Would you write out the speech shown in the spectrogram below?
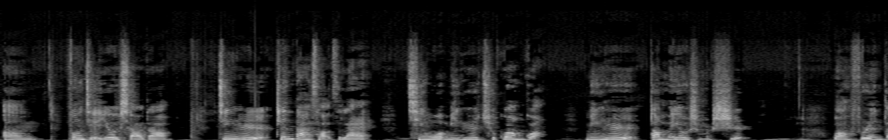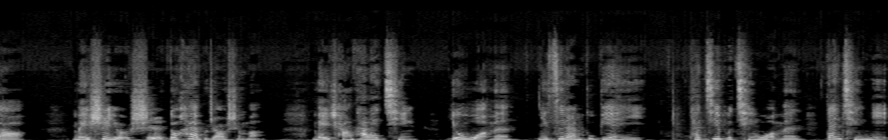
嗯，凤姐又笑道：“今日甄大嫂子来，请我明日去逛逛，明日倒没有什么事。”王夫人道：“没事有事都害不着什么。”每常他来请，有我们，你自然不便意。他既不请我们，单请你，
